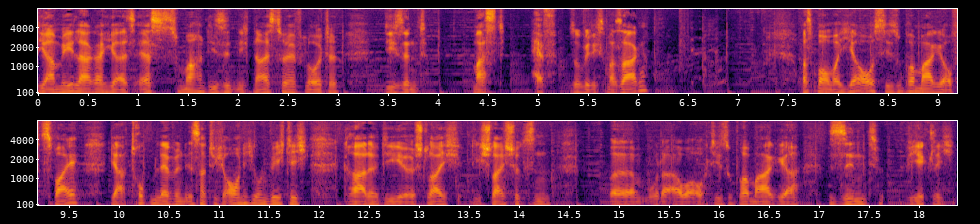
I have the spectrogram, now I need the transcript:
die Armeelager hier als erstes zu machen. Die sind nicht nice to have, Leute. Die sind must have, so will ich es mal sagen. Was bauen wir hier aus? Die Supermagier auf 2. Ja, Truppenleveln ist natürlich auch nicht unwichtig. Gerade die, äh, Schleich, die Schleichschützen ähm, oder aber auch die Supermagier sind wirklich,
